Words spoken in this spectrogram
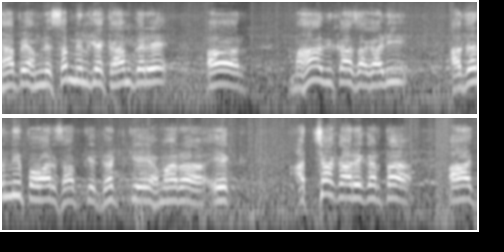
यहाँ पे हमने सब मिलके काम करे और महाविकास आघाड़ी आदरणीय पवार साहब के गट के हमारा एक अच्छा कार्यकर्ता आज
